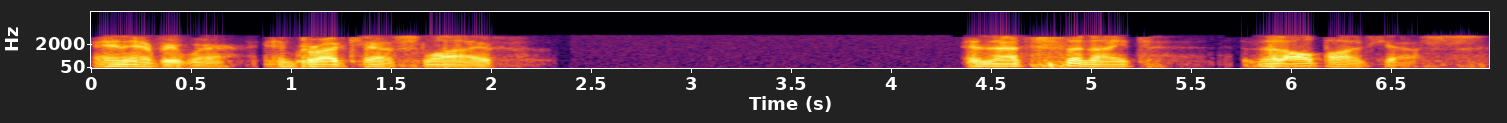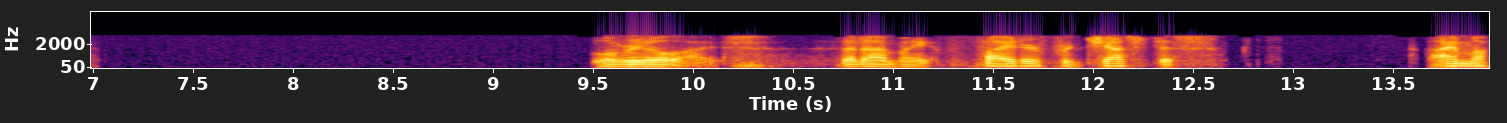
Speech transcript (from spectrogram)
and everywhere and broadcast live. And that's the night that all podcasts will realize that I'm a fighter for justice. I'm a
